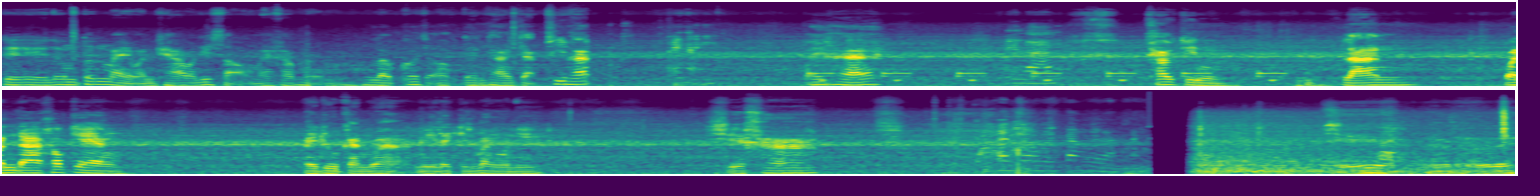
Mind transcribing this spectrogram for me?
เดย์เริ่มต้นใหม่วันเช้าวันที่สองนะครับผม เราก็จะออกเดินทางจากที่พักไปไหน ไปหาไปร้านข้าวกิน ร้านวันดาข้าวแกง ไปดูกันว่ามีอะไรกินบ้างวันนี้โอเคครับ อันนี้เอาไว้ตั้งเวลาค่ะ โอเคเดี๋ยวเราเลย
